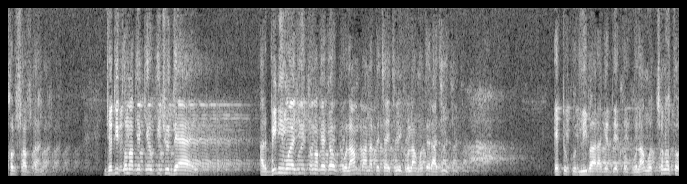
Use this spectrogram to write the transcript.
খুব সাবধান। যদি তোমাকে কেউ কিছু দেয়, আর বিনিময়ে যদি তোমাকে কেউ গোলাম বানাতে চাই তুমি গোলাম হতে রাজি? এটুকু লিবার আগে দেখো, গোলাম হচ্ছ না তো?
